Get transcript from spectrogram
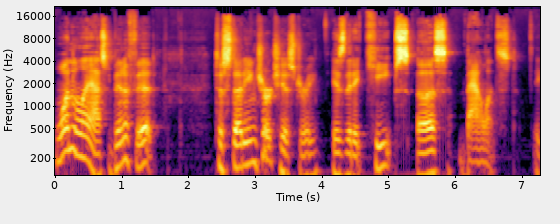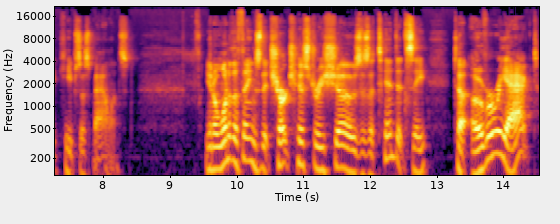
one last benefit to studying church history is that it keeps us balanced. It keeps us balanced. You know, one of the things that church history shows is a tendency to overreact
